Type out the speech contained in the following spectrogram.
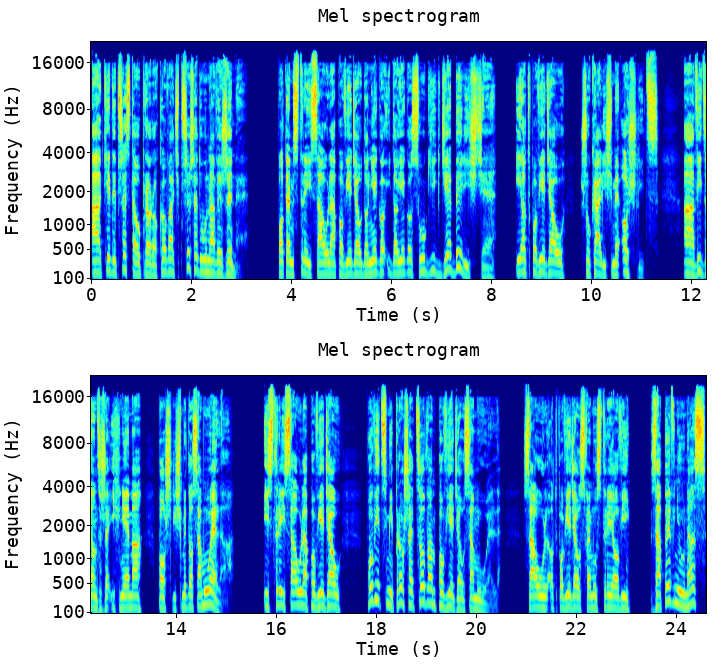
A kiedy przestał prorokować, przyszedł na wyżynę. Potem stryj Saula powiedział do niego i do jego sługi, gdzie byliście? I odpowiedział, szukaliśmy oślic, a widząc, że ich nie ma, poszliśmy do Samuela. I stryj Saula powiedział, powiedz mi proszę, co wam powiedział Samuel. Saul odpowiedział swemu stryjowi, zapewnił nas,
